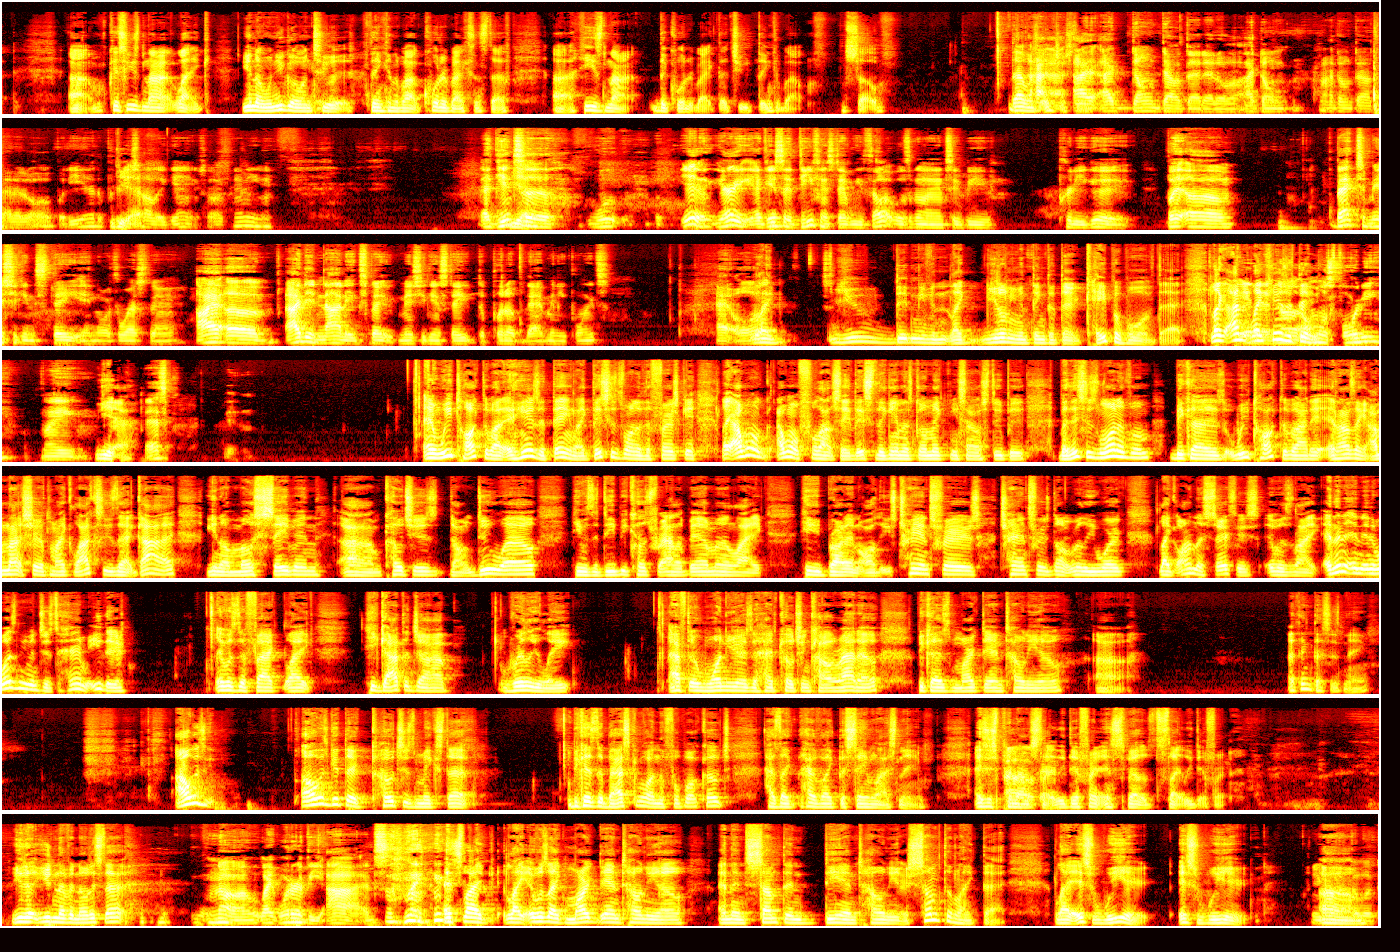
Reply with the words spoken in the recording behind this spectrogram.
Um, because he's not like you know when you go into it thinking about quarterbacks and stuff, uh, he's not the quarterback that you think about. So that was I, interesting. I, I don't doubt that at all. I don't I don't doubt that at all. But he had a pretty yeah. solid game, so I can't even against yeah. a yeah, right. guess a defense that we thought was going to be pretty good. But um back to Michigan State and Northwestern. I uh I did not expect Michigan State to put up that many points at all. Like you didn't even like you don't even think that they're capable of that. Like I yeah, like here's no, the thing. Almost 40. Like yeah. That's and we talked about it. And here's the thing: like this is one of the first games. Like I won't, I won't full out say this is the game that's gonna make me sound stupid, but this is one of them because we talked about it, and I was like, I'm not sure if Mike Locksley's that guy. You know, most Saban um, coaches don't do well. He was a DB coach for Alabama. Like he brought in all these transfers. Transfers don't really work. Like on the surface, it was like, and then and it wasn't even just him either. It was the fact like he got the job really late after one year as a head coach in Colorado because Mark Dantonio, uh, I think that's his name. I always, always get their coaches mixed up because the basketball and the football coach has like have like the same last name. It's just pronounced oh, okay. slightly different and spelled slightly different. You you never noticed that? No, like what are the odds? it's like like it was like Mark Dantonio and then something D'Antoni or something like that. Like it's weird. It's weird. Um,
